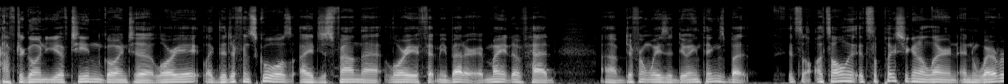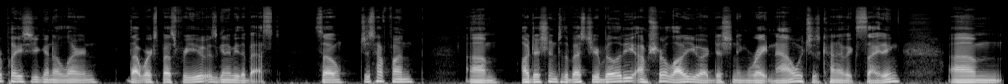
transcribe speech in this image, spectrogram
after going to U of T and going to Laurier, like the different schools, I just found that Laurier fit me better. It might have had uh, different ways of doing things, but it's it's only it's the place you're going to learn, and whatever place you're going to learn that works best for you is going to be the best. So just have fun. Um, audition to the best of your ability. I'm sure a lot of you are auditioning right now, which is kind of exciting. Um,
